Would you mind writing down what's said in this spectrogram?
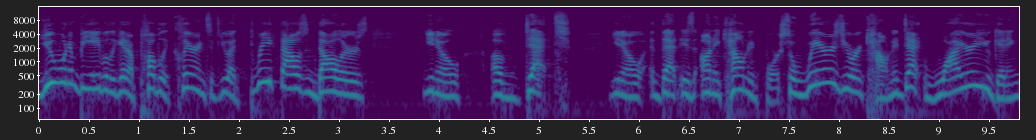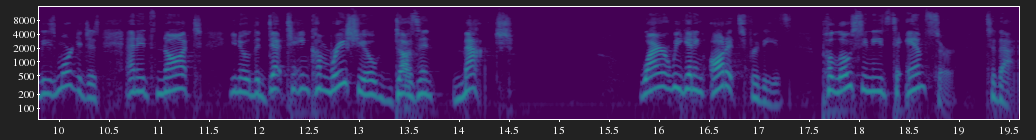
You wouldn't be able to get a public clearance if you had $3,000, you know, of debt you know, that is unaccounted for. So where's your accounted debt? Why are you getting these mortgages? And it's not, you know, the debt to income ratio doesn't match. Why aren't we getting audits for these? Pelosi needs to answer to that.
